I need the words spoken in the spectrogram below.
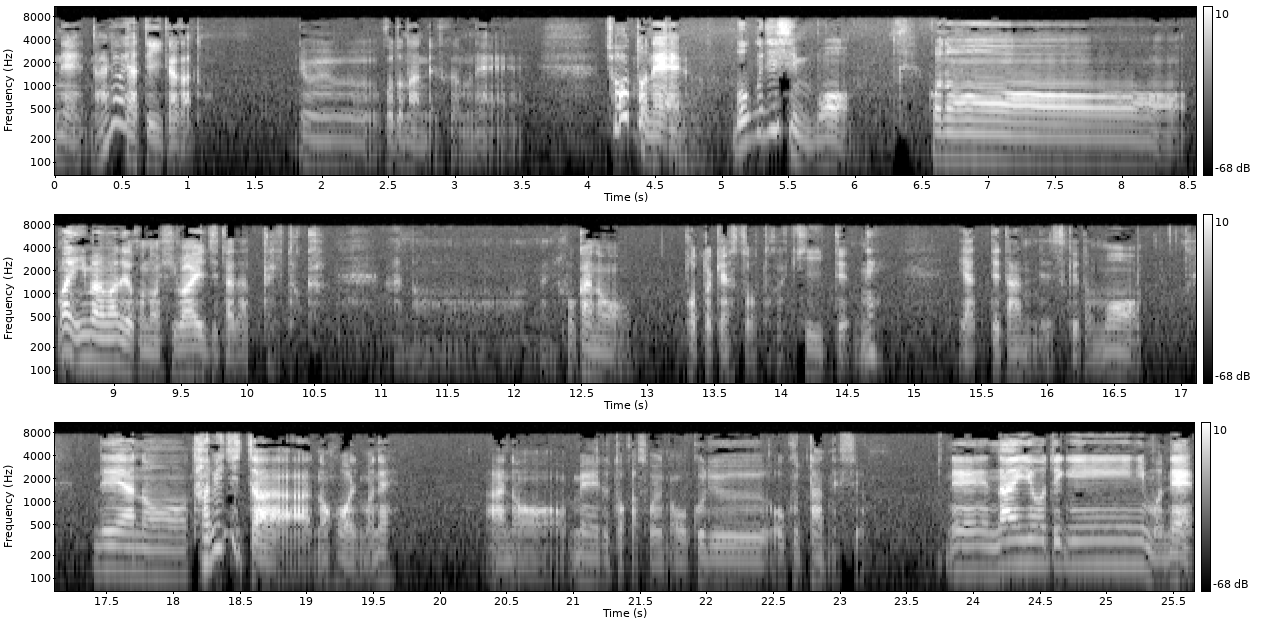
ね何をやっていたかということなんですけどもね。ちょっとね僕自身もこの、まあ、今までこの卑猥舌だったりと、他のポッドキャストとか聞いてね、やってたんですけども、で、あの、旅舌の方にもね、あの、メールとかそういうのを送る、送ったんですよ。で、内容的にもね、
